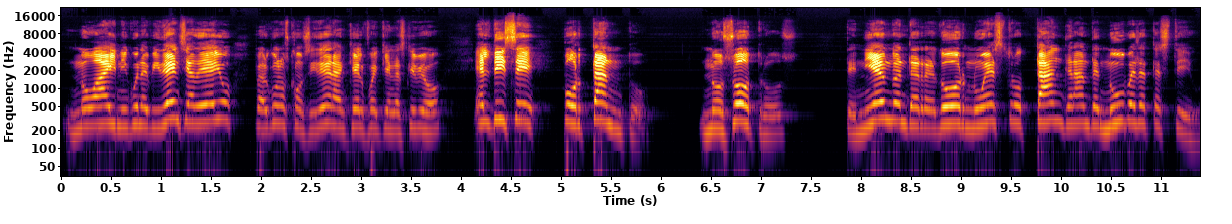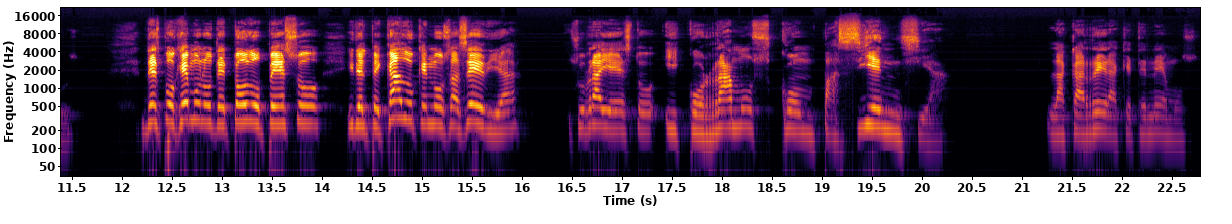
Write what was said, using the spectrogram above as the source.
no hay ninguna evidencia de ello, pero algunos consideran que él fue quien la escribió. Él dice, por tanto, nosotros, teniendo en derredor nuestro tan grande nube de testigos, despojémonos de todo peso y del pecado que nos asedia, subraye esto, y corramos con paciencia la carrera que tenemos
